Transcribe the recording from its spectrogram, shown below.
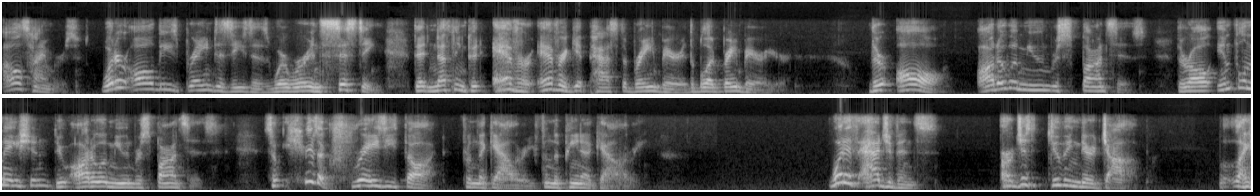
Alzheimer's? What are all these brain diseases where we're insisting that nothing could ever ever get past the brain barrier, the blood brain barrier? They're all autoimmune responses. They're all inflammation through autoimmune responses. So here's a crazy thought. from the gallery, from the peanut gallery. What if adjuvants are just doing their job? Like,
